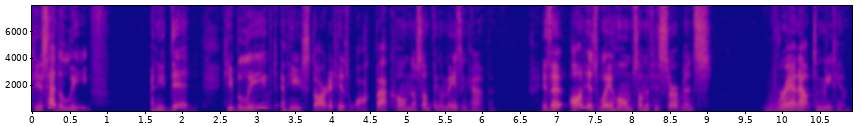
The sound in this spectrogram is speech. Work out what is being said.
He just had to leave. And he did. He believed and he started his walk back home. Now, something amazing happened. Is that on his way home, some of his servants ran out to meet him.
